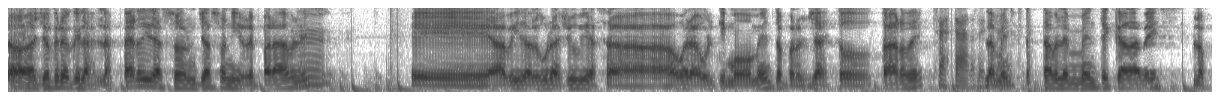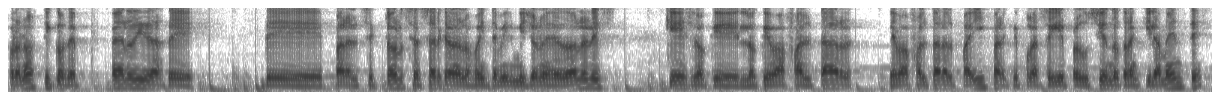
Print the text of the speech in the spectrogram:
No, yo creo que las, pérdidas son ya son irreparables. Mm. Eh, ha habido algunas lluvias ahora, a último momento, pero ya es todo tarde. Ya es tarde. Lamentablemente, cada vez los pronósticos de pérdidas de, de, para el sector se acercan a los 20 mil millones de dólares, que es lo que, lo que va a faltar, le va a faltar al país para que pueda seguir produciendo tranquilamente.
